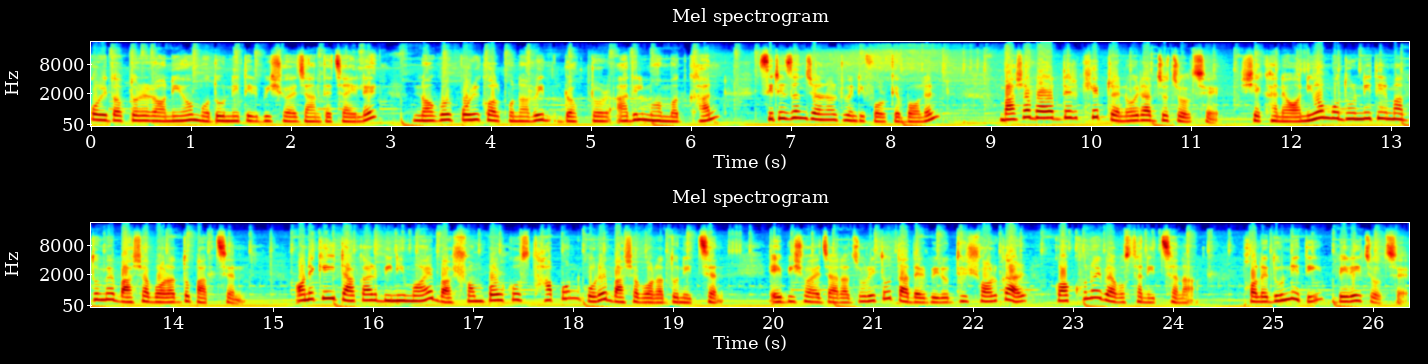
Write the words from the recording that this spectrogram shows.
পরিদপ্তরের অনিয়ম ও দুর্নীতির বিষয়ে জানতে চাইলে নগর পরিকল্পনাবিদ doctor Adil Mohammad Khan, citizen journal twenty ফোরকে বলেন, বাসা বরাদ্দের ক্ষেত্রে নৈরাজ্য চলছে। সেখানে অনিয়ম ও দুর্নীতির মাধ্যমে বাসা বরাদ্দ পাচ্ছেন। অনেকেই টাকার বিনিময়ে বা সম্পর্ক স্থাপন করে বাসা বরাদ্দ নিচ্ছেন। এই বিষয়ে যারা জড়িত, তাদের বিরুদ্ধে সরকার কখনোই ব্যবস্থা নিচ্ছে না। ফলে দুর্নীতি বেড়েই চলছে।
